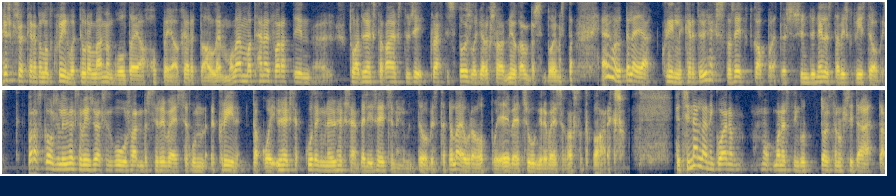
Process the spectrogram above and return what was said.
Keskushyökkäinen pelannut Green voitti uralla MM-kulta ja hopeaa kertaalleen molemmat. Hänet varattiin 1989 draftissa toisella kierroksella New Calendarsin toimesta. NHL-pelejä Greenille kertyi 970 kappaletta, joissa syntyi 455 teopistettä. Paras kausi oli 9596 Andersin riveissä, kun Green takoi 69 peliin 70 teopistettä. Pelaajaura loppui EV Zugin riveissä 2008. Et sinällään niin kuin aina monesti niin kuin toistanut sitä, että,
